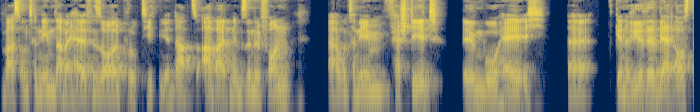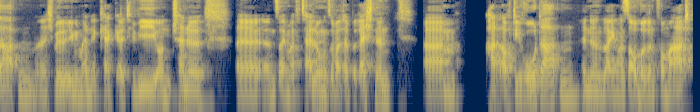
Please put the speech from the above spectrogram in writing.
was Unternehmen dabei helfen soll, produktiv mit ihren Daten zu arbeiten, im Sinne von, äh, Unternehmen versteht irgendwo, hey, ich äh, generiere Wert aus Daten. Ich will irgendwie meine CAC, LTV und Channel, äh, ähm, sag ich mal, Verteilung und so weiter berechnen. Ähm, hat auch die Rohdaten in einem, sag ich mal, sauberen Format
